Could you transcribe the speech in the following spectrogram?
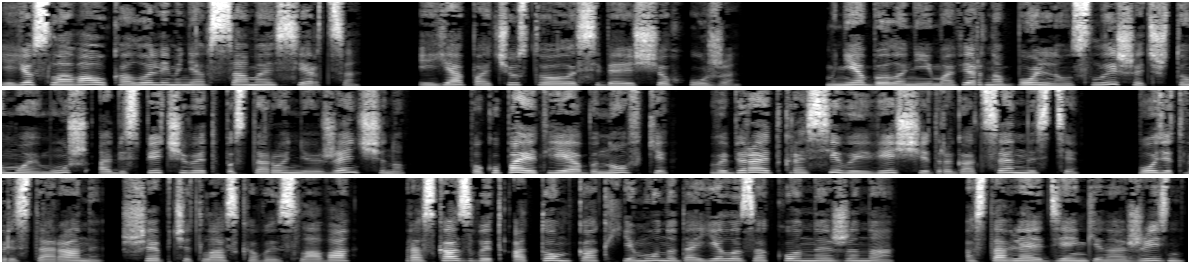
Ее слова укололи меня в самое сердце, и я почувствовала себя еще хуже. Мне было неимоверно больно услышать, что мой муж обеспечивает постороннюю женщину, покупает ей обновки, выбирает красивые вещи и драгоценности, водит в рестораны, шепчет ласковые слова, рассказывает о том, как ему надоела законная жена, оставляет деньги на жизнь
